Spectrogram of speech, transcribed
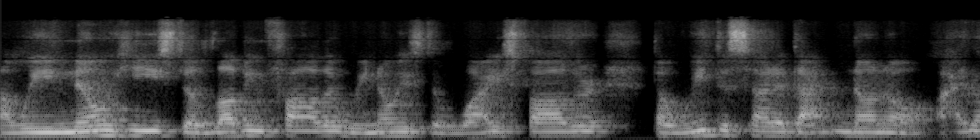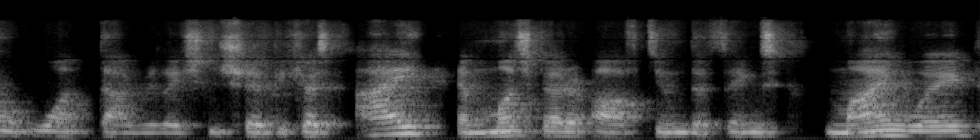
Uh, we know He's the loving Father. We know He's the wise Father. But we decided that no, no, I don't want that relationship because I am much better off doing the things my way,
